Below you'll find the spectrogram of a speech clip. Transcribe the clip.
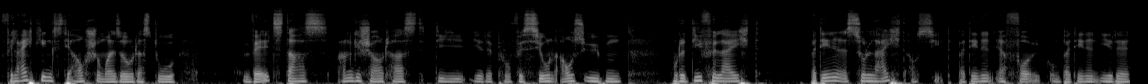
vielleicht ging es dir auch schon mal so, dass du Weltstars angeschaut hast, die ihre Profession ausüben oder die vielleicht, bei denen es so leicht aussieht, bei denen Erfolg und bei denen ihre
